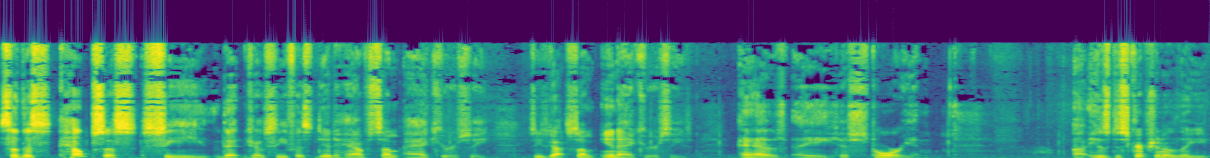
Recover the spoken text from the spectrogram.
So this helps us see that Josephus did have some accuracy. So he's got some inaccuracies as a historian. Uh, his description of the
